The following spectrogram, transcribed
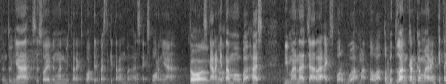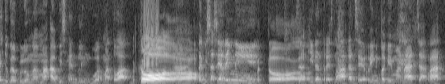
tentunya sesuai dengan Mr. Eksportir pasti kita kan bahas ekspornya. Betul, Sekarang betul. kita mau bahas gimana cara ekspor buah matoa. Kebetulan kan kemarin kita juga belum lama abis handling buah matoa. Betul. Nah, kita bisa sharing nih. Betul. Zaki dan Tresno akan sharing bagaimana cara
